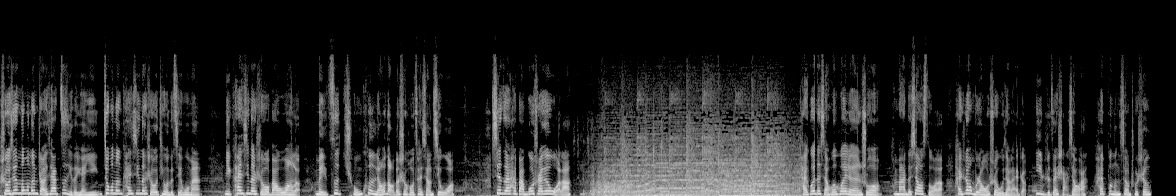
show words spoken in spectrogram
首先，能不能找一下自己的原因？就不能开心的时候听我的节目吗？你开心的时候把我忘了，每次穷困潦倒的时候才想起我，现在还把锅甩给我了。海龟的小灰灰留言说：“妈的，笑死我了，还让不让我睡午觉来着？一直在傻笑啊，还不能笑出声。”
